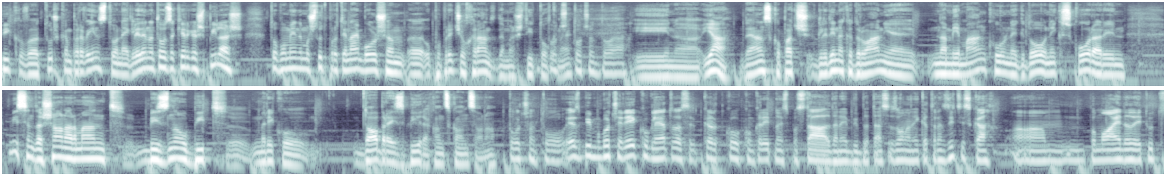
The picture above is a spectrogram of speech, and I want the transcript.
pik v turškem prvenstvu, ne glede na to, za kjer ga špilaš, to pomeni, da moš tudi proti najboljšem uh, v poprečju ohraniti, da imaš ti tok. Toč, točno to je. Ja. In uh, ja, dejansko pač glede na kadrovanje nam je manjkal nekdo, nek skorar in mislim, da Sean Armand bi znal biti, rekel, dobra izbira konc koncev. No? Točno to. Jaz bi mogoče rekel, glede na to, da se kar tako konkretno izpostavlja, da ne bi bila ta sezona neka tranzicijska. Um, po mojem, da je tudi,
